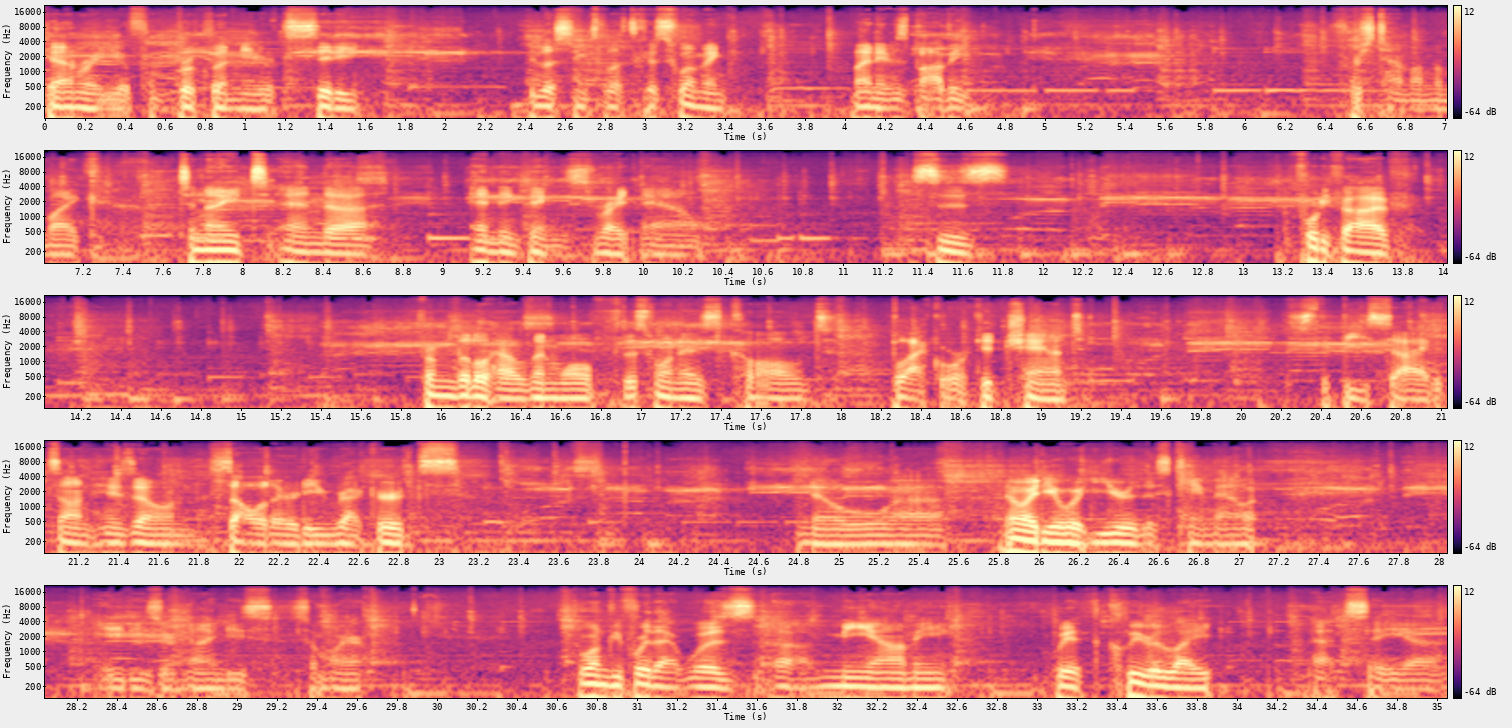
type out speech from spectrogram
Newtown Radio from Brooklyn, New York City. You're listening to Let's Go Swimming. My name is Bobby. First time on the mic tonight and uh, ending things right now. This is 45 from Little Howlin' Wolf. This one is called Black Orchid Chant. It's the B side. It's on his own Solidarity Records. No, uh, no idea what year this came out. 80s or 90s somewhere. The one before that was uh, Mi Ami with Clear Light. That's a uh,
